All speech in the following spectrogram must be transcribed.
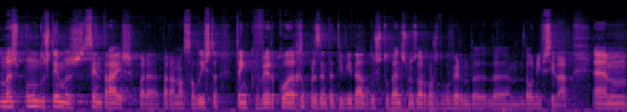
mas um dos temas centrais para, para a nossa lista tem que ver com a representatividade dos estudantes nos órgãos de governo da, da, da Universidade. Um,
